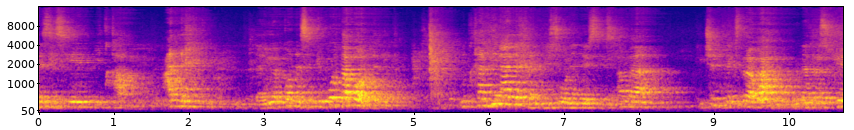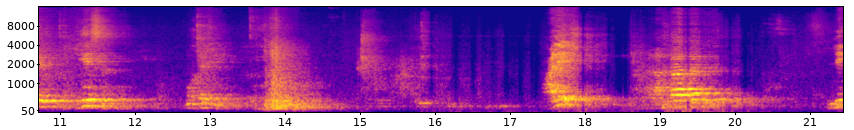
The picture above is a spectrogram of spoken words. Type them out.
يتقع عندك d'ailleurs قلنا c'est du porte à porte متخلين على الآخر بيسوى الانترستيس أما كي تشد الإكسترا وحده ولا الانترستيس ياسر. مختلفين علاش؟ على خاطر لي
